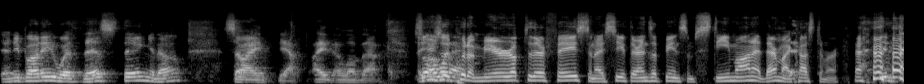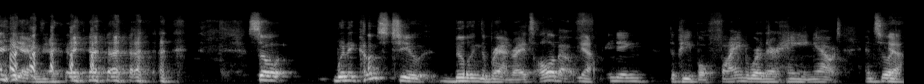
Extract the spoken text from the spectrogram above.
anybody with this thing, you know? So I, yeah, I, I love that. So I usually I put a mirror up to their face and I see if there ends up being some steam on it. They're my customer. yeah, exactly. so when it comes to building the brand, right? It's all about yeah. finding the people, find where they're hanging out. And so, yeah.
